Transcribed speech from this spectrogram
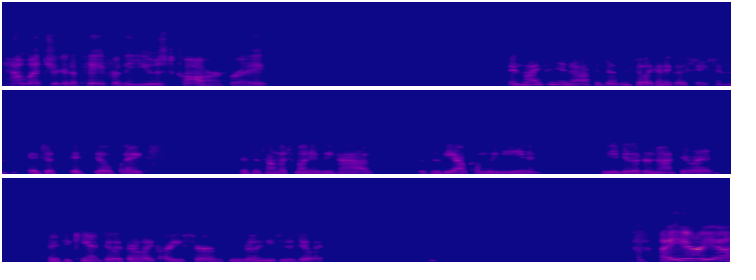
how much you're going to pay for the used car, right? In my opinion, it often doesn't feel like a negotiation. It just it feels like this is how much money we have. This is the outcome we need. Can you do it or not do it? And if you can't do it, they're like, "Are you sure? We really need you to do it." I hear you.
